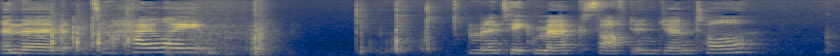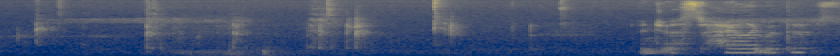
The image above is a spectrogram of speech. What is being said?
And then to highlight, I'm going to take MAC Soft and Gentle. And just highlight with this.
